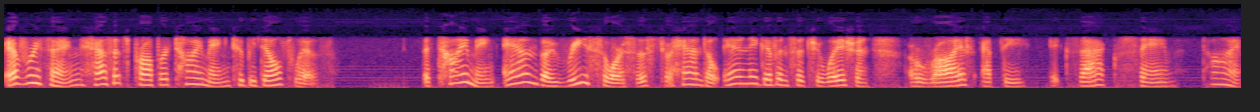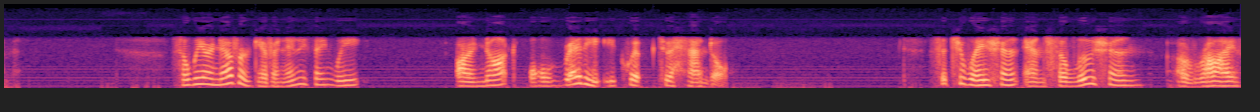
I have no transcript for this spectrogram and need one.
everything has its proper timing to be dealt with. The timing and the resources to handle any given situation arrive at the exact same time. So we are never given anything we are not already equipped to handle. Situation and solution arrive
